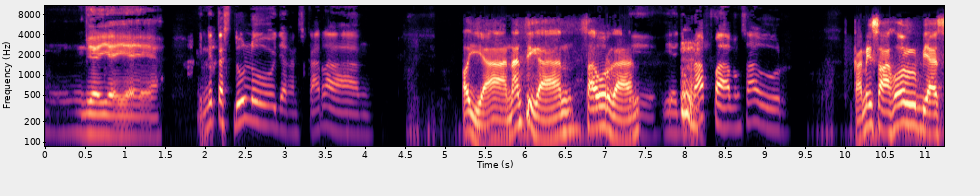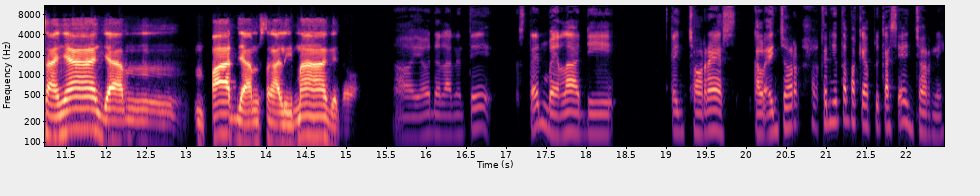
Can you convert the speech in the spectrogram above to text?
Hmm, Iya, iya, iya, iya. Ini tes dulu, jangan sekarang. Oh iya, nanti kan sahur kan. Iya, iya, jam berapa Bang Sahur? Kami sahur biasanya jam 4, jam setengah lima gitu. Oh ya udahlah nanti standby lah di Encores. Kalau Encor kan kita pakai aplikasi Encor nih.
